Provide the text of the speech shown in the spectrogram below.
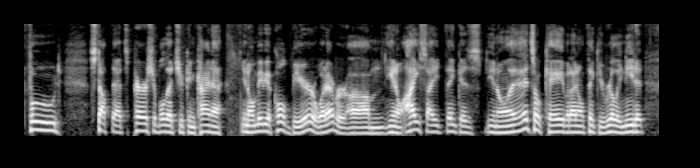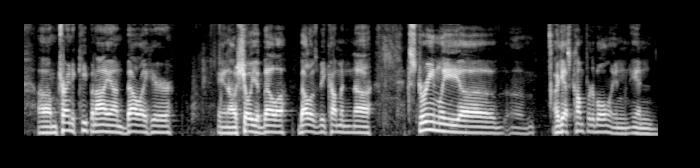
food, stuff that's perishable that you can kind of, you know, maybe a cold beer or whatever. Um, you know, ice, I think is, you know, it's okay, but I don't think you really need it. I'm um, trying to keep an eye on Bella here, and I'll show you Bella. Bella's becoming uh, extremely, uh, um, I guess, comfortable in, in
